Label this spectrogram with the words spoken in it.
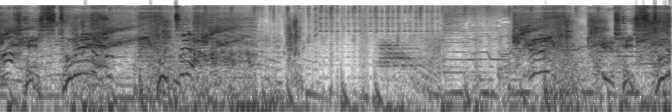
消し止め消し止め。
